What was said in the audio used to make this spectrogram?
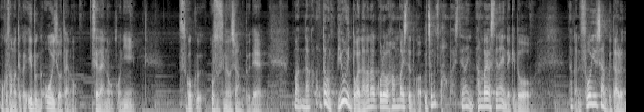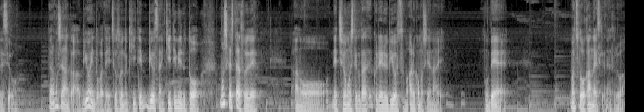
お子様というか油分が多い状態の世代の子にすごくおすすめのシャンプーで、まあ、なかなか多分美容院とかなかなかこれを販売してるとかうちもちょっと販売してない販売はしてないんだけどなんかねそういうシャンプーってあるんですよ。だからもしなんか美容院とかで一応そういうの聞いて美容師さんに聞いてみるともしかしたらそれであの、ね、注文してくれる美容室もあるかもしれない。ので、まあ、ちょっと分かんないですけどねそれは。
